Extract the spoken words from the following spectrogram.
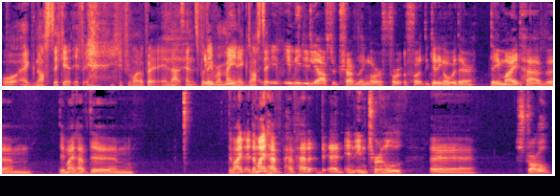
or agnostic if if you want to put it in that sense but they remain agnostic immediately after traveling or for for getting over there, they might have um, they might have the um, they might they might have have had an, an internal uh, struggle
